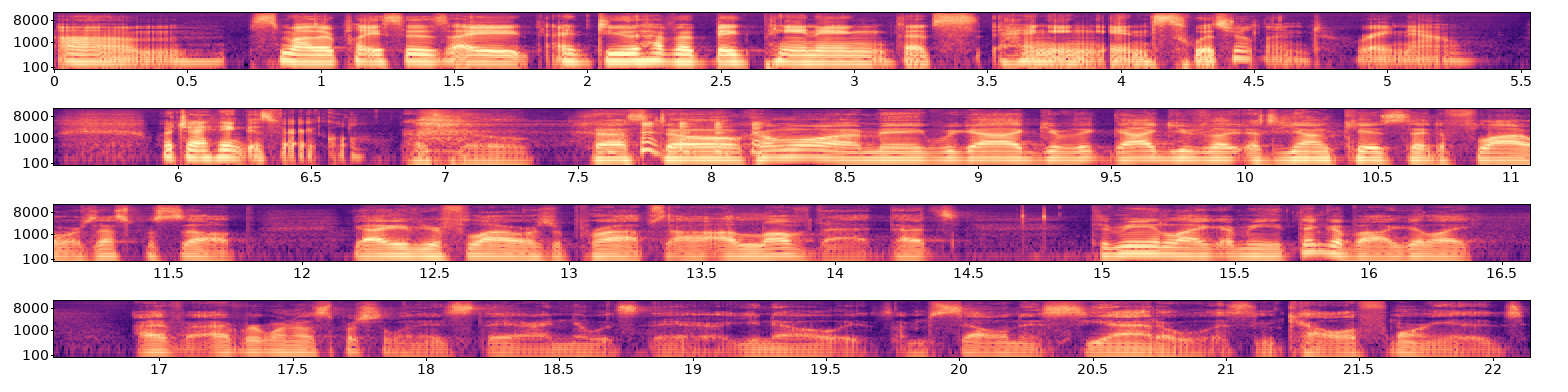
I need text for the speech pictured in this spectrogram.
um, some other places. I I do have a big painting that's hanging in Switzerland right now which I think is very cool. That's dope. That's dope. Come on, I mean, we gotta give it. Gotta give like as young kids say the flowers. That's what's up. You gotta give your flowers or props. I, I love that. That's to me like I mean, think about it. You're like. I've everyone else, especially when it's there. I know it's there. You know, I'm selling in Seattle. It's in California. It's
